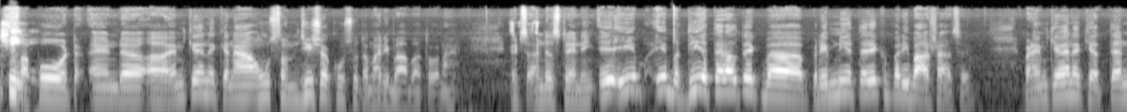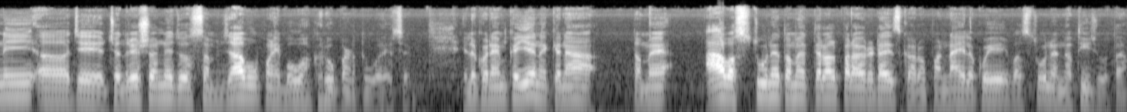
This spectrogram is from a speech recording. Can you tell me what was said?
સપોર્ટ એન્ડ એમ કહેવાય ને કે ના હું સમજી શકું છું તમારી બાબતોને. ઇટ્સ અન્ડરસ્ટેન્ડિંગ એ એ એ બધી અત્યારે હાલ તો એક પ્રેમની અત્યારે એક પરિભાષા છે. પણ એમ કહેવાય ને કે અત્યારની જે જનરેશનને જો સમજાવવું પણ એ બહુ અઘરું પડતું હોય છે. એ લોકોને એમ કહીએ ને કે ના તમે આ વસ્તુને તમે અત્યારે પ્રાયોરિટાઇઝ કરો પણ ના એ લોકો એ વસ્તુને નથી જોતા.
